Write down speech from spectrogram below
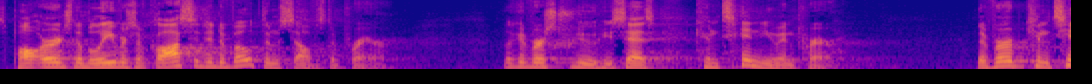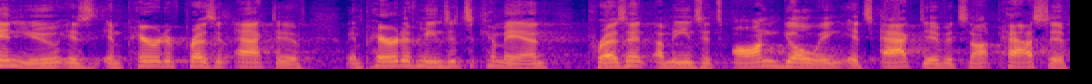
So Paul urged the believers of Colossae to devote themselves to prayer. Look at verse 2. He says, continue in prayer. The verb continue is imperative, present, active. Imperative means it's a command. Present uh, means it's ongoing, it's active, it's not passive,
